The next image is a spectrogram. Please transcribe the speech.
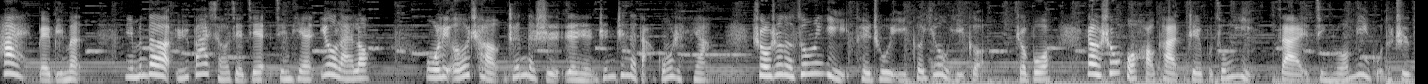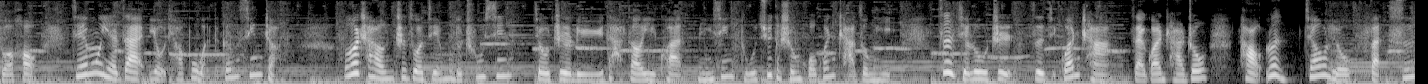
嗨，baby 们，你们的鱼八小姐姐今天又来喽！武力鹅厂真的是认认真真的打工人呀，手上的综艺推出一个又一个。这不，让生活好看这部综艺在紧锣密鼓的制作后，节目也在有条不紊的更新着。鹅厂制作节目的初心就致力于打造一款明星独居的生活观察综艺，自己录制，自己观察，在观察中讨论、交流、反思，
